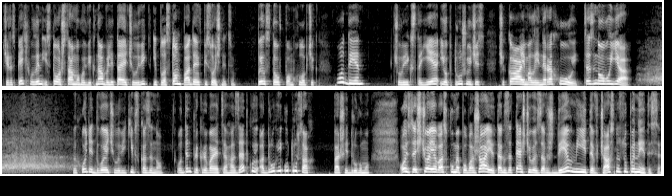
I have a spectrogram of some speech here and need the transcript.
Через п'ять хвилин із того ж самого вікна вилітає чоловік і пластом падає в пісочницю. Пил стовпом, хлопчик. Один. Чоловік встає і, обтрушуючись, чекай, малий, не рахуй, це знову я. Виходять двоє чоловіків з казино. Один прикривається газеткою, а другий у трусах. Перший другому. Ось за що я вас, куме, поважаю, так за те, що ви завжди вмієте вчасно зупинитися.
